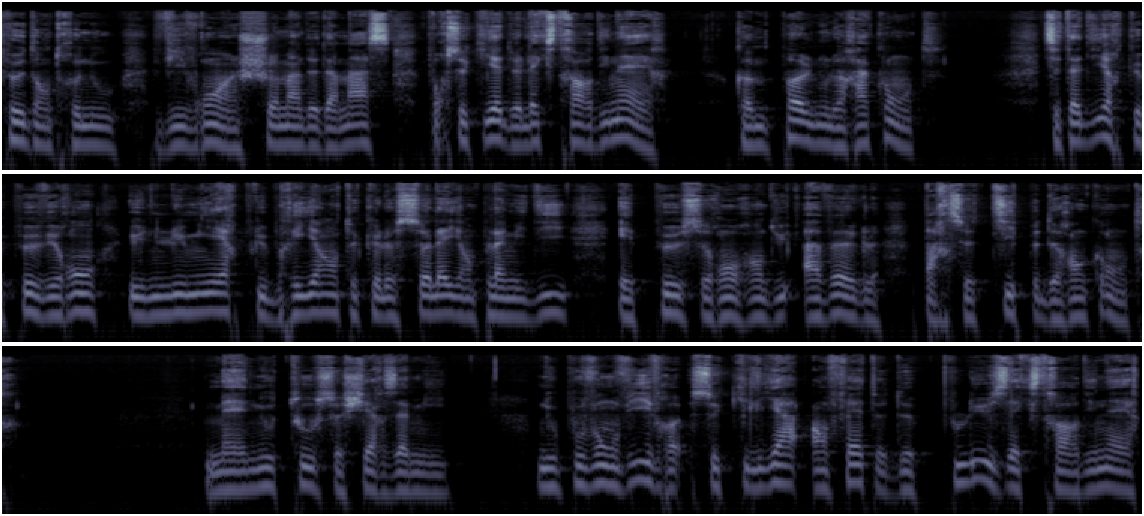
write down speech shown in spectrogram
Peu d'entre nous vivront un chemin de Damas pour ce qui est de l'extraordinaire, comme Paul nous le raconte. C'est-à-dire que peu verront une lumière plus brillante que le soleil en plein midi et peu seront rendus aveugles par ce type de rencontre. Mais nous tous, chers amis, nous pouvons vivre ce qu'il y a en fait de plus extraordinaire,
